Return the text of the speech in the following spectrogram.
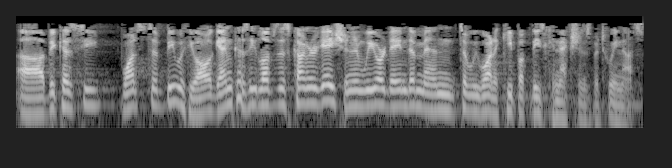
uh, because he wants to be with you all again because he loves this congregation and we ordained him and so we want to keep up these connections between us.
